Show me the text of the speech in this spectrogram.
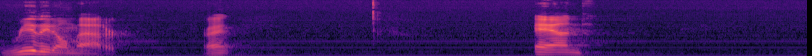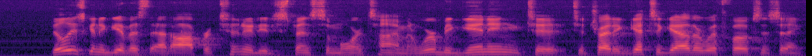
really don't matter, right? And Billy's going to give us that opportunity to spend some more time. And we're beginning to, to try to get together with folks and saying,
